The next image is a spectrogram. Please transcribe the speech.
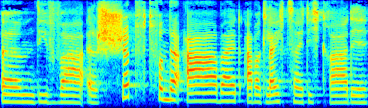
Ähm, die war erschöpft von der Arbeit, aber gleichzeitig gerade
